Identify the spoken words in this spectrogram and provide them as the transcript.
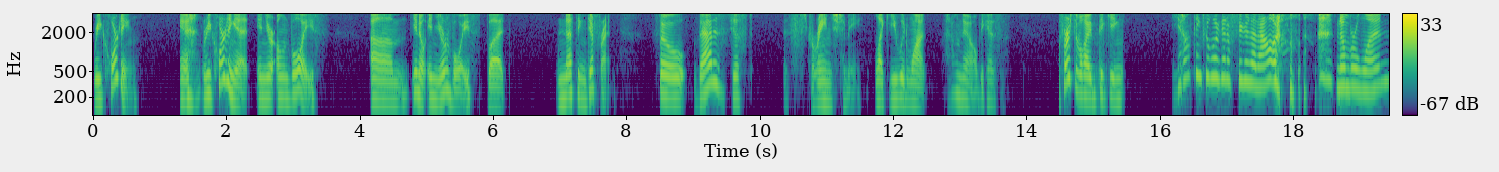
recording and recording it in your own voice um you know in your voice but nothing different so that is just strange to me like you would want i don't know because first of all i'm thinking you don't think people are going to figure that out number 1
